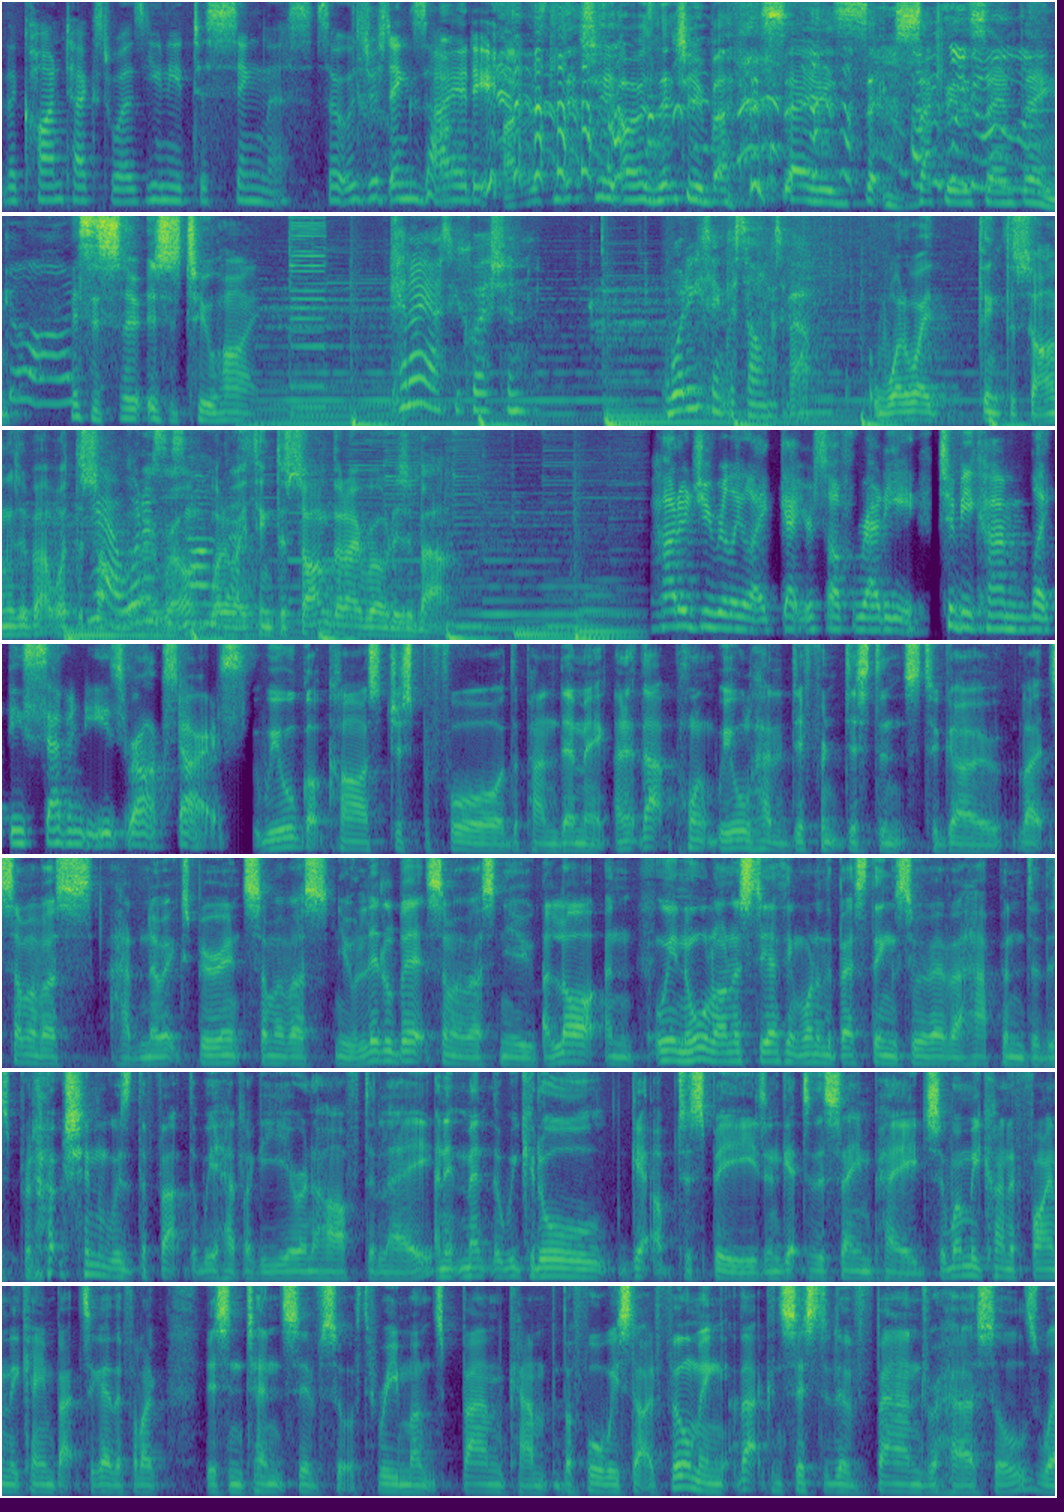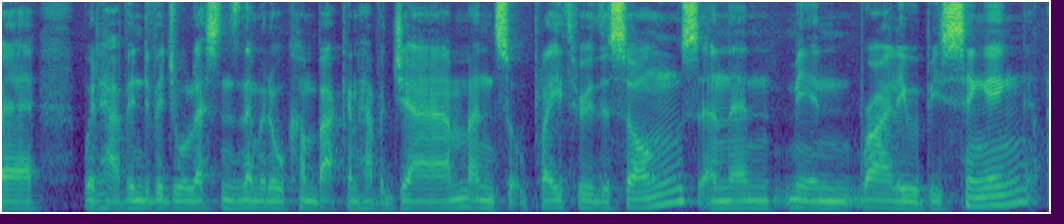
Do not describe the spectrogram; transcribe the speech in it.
the context was you need to sing this. So it was just anxiety. I, I was literally, I was literally about to say it's exactly like, the same "Oh thing. God." This is so. This is too high. Can I ask you a question? What do you think the song's about? What do I think the song is about? What the song Yeah, that what I is the wrote? song what do I think the song that I wrote is about? How did you really like get yourself ready to become like these 70s rock stars? We all got cast just before the pandemic, and at that point, we all had a different distance to go. Like some of us had no experience, some of us knew a little bit, some of us knew a lot. And in all honesty, I think one of the best things to have ever happened to this production was the fact that we had like a year and a half delay, and it meant that we could all get up to speed and get to the same page. So when we kind of finally came back together for like this intensive sort of three months band camp before we started filming, that consisted of band rehearsals where we'd have individual lessons and then we'd all come back and have a jam and sort of play through the songs and then me and Riley would be singing.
